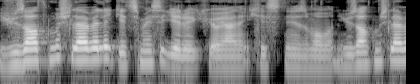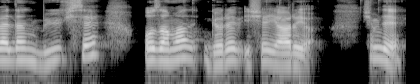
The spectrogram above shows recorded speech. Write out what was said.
160 levele geçmesi gerekiyor yani kestiğiniz mobun. 160 levelden büyükse o zaman görev işe yarıyor. Şimdi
